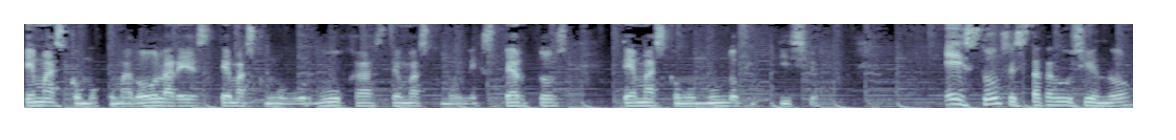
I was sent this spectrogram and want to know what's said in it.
temas como quemadólares, temas como burbujas, temas como inexpertos, temas como mundo ficticio. Esto se está traduciendo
